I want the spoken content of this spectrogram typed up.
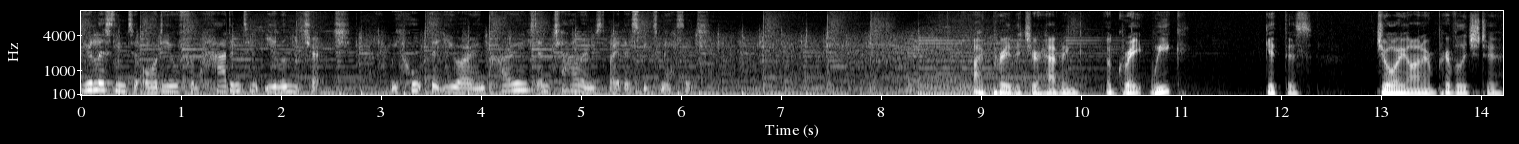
You're listening to audio from Haddington Elim Church. We hope that you are encouraged and challenged by this week's message. I pray that you're having a great week. Get this joy, honor, and privilege to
